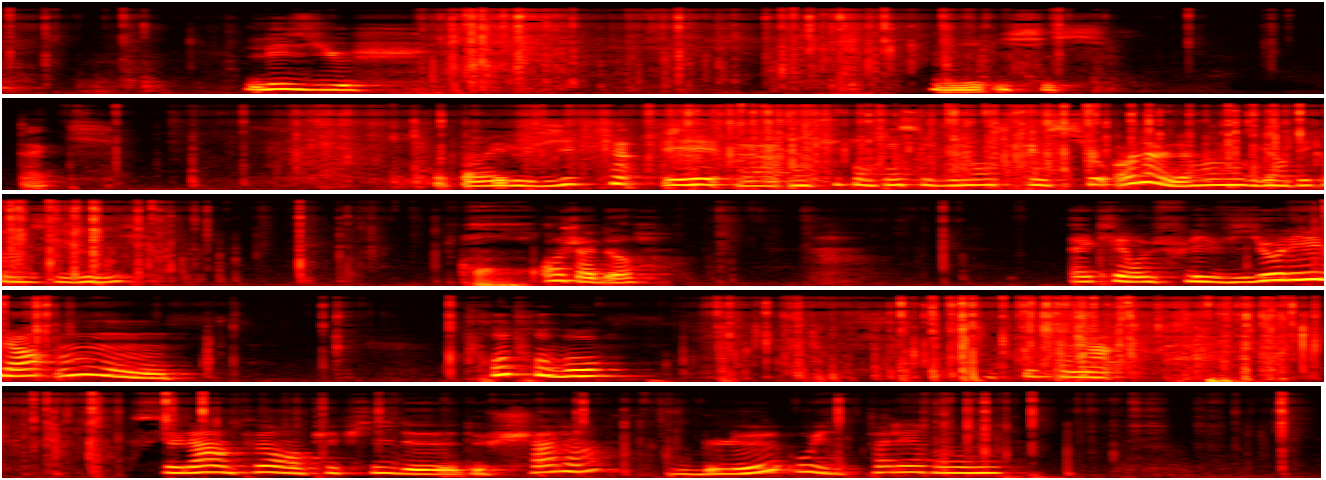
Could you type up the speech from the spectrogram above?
les yeux. Vous voyez ici. Tac. Ça paraît logique. Et euh, ensuite, on passe aux diamants spéciaux. Oh là là, regardez comme c'est joli. Oh, j'adore. Avec les reflets violets là. Hum. Trop, trop beau. Ensuite, on a ceux-là un peu en pupille de, chat, là. Bleu. Oh, ils n'ont pas l'air...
